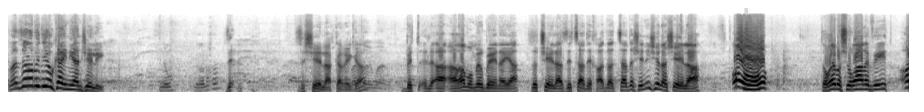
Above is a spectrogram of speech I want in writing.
אבל זה לא בדיוק העניין שלי. נו, זה לא נכון? זה, שאלה כרגע. הרב אומר בעינייה, זאת שאלה, זה צד אחד, והצד השני של השאלה, או, אתה רואה בשורה הרביעית, או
